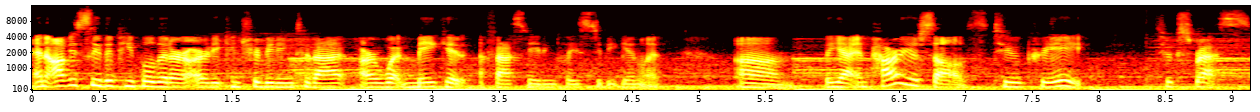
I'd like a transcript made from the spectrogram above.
And obviously, the people that are already contributing to that are what make it a fascinating place to begin with. Um, but yeah, empower yourselves to create, to express.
